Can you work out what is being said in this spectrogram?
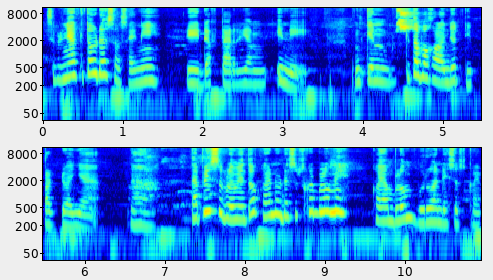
Sebenarnya kita udah selesai nih di daftar yang ini. Mungkin kita bakal lanjut di part 2-nya. Nah, tapi sebelum itu kalian udah subscribe belum nih? Kalau yang belum, buruan deh subscribe.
